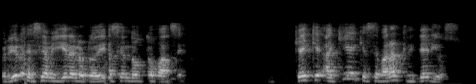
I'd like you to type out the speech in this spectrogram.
Pero yo le decía a Miguel el otro día haciendo autopase, que, hay que aquí hay que separar criterios.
